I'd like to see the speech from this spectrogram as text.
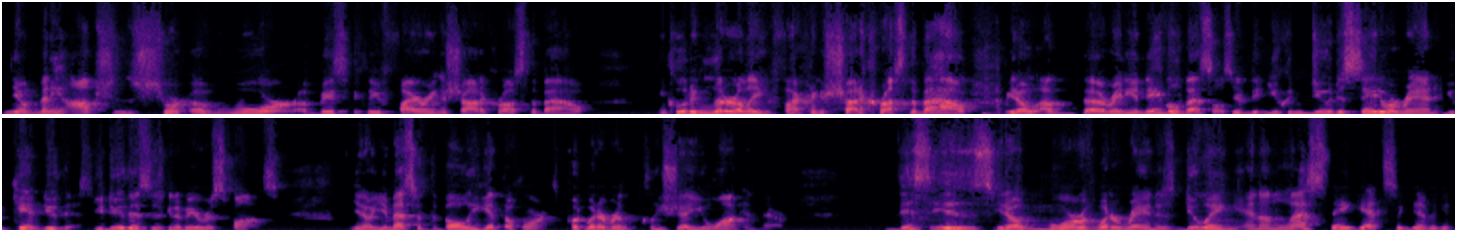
you know many options short of war of basically firing a shot across the bow including literally firing a shot across the bow, you know, of the Iranian naval vessels. You can do to say to Iran, you can't do this. You do this, there's going to be a response. You know, you mess with the bull, you get the horns. Put whatever cliche you want in there. This is, you know, more of what Iran is doing, and unless they get significant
